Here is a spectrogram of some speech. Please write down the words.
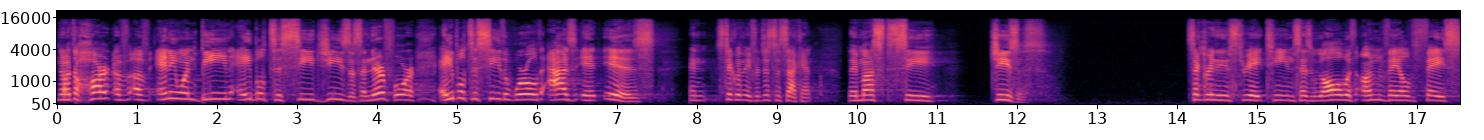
No, at the heart of, of anyone being able to see Jesus and therefore able to see the world as it is, and stick with me for just a second, they must see Jesus. 2 Corinthians 3:18 says we all with unveiled face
